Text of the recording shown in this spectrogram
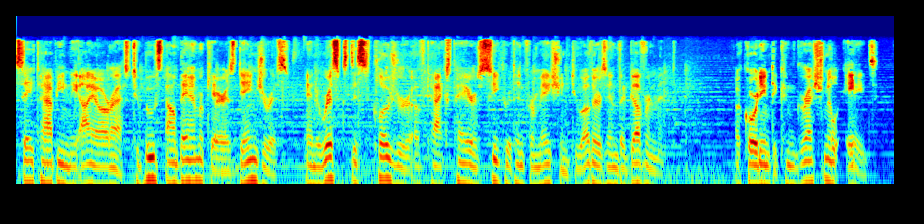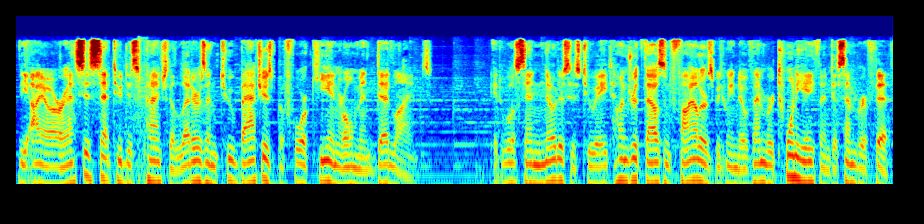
say tapping the IRS to boost Obamacare is dangerous, and risks disclosure of taxpayers' secret information to others in the government. According to congressional aides, the IRS is set to dispatch the letters in two batches before key enrollment deadlines. It will send notices to 800,000 filers between November 28 and December 5,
